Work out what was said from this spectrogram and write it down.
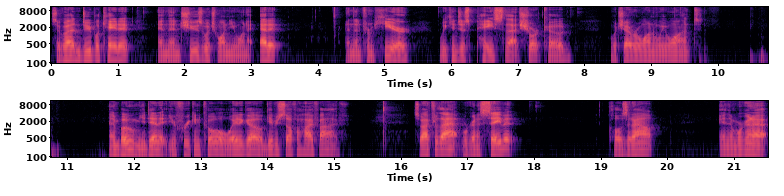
So go ahead and duplicate it and then choose which one you want to edit. And then from here, we can just paste that shortcode, whichever one we want. And boom, you did it. You're freaking cool. Way to go. Give yourself a high five. So after that, we're going to save it, close it out, and then we're going to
